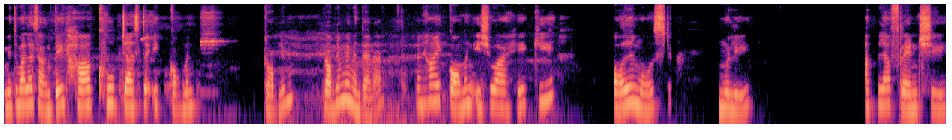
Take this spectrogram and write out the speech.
मी तुम्हाला सांगते हा खूप जास्त एक कॉमन प्रॉब्लेम प्रॉब्लेम नाही म्हणता येणार पण हा एक कॉमन इश्यू आहे की ऑलमोस्ट मुली आपल्या फ्रेंडशी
